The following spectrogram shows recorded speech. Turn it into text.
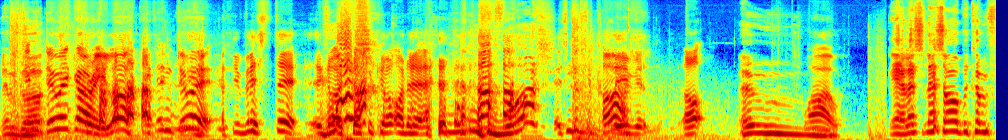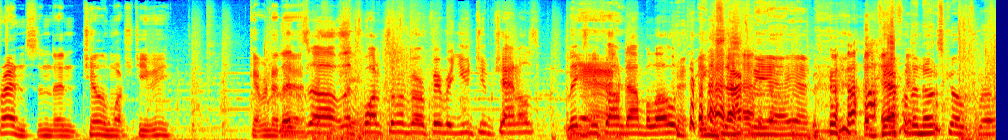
There we You go. didn't do it, Gary. Look, you didn't do it. You missed it. It got a shocker cut on it. what? It's because the car. Leave it. Oh, Oh. Wow. Yeah, let's let's all become friends and then chill and watch TV. Get rid of Let's the. uh let's watch some of our favorite YouTube channels. Links Yeah. we found down below. exactly, yeah, yeah. Careful the no scopes, bro.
